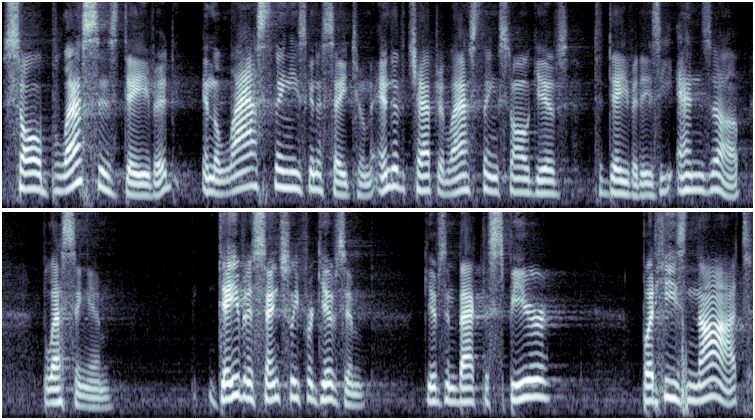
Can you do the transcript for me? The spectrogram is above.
Saul blesses David in the last thing he's going to say to him, end of the chapter, last thing Saul gives to David is he ends up blessing him. David essentially forgives him, gives him back the spear, but he's not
